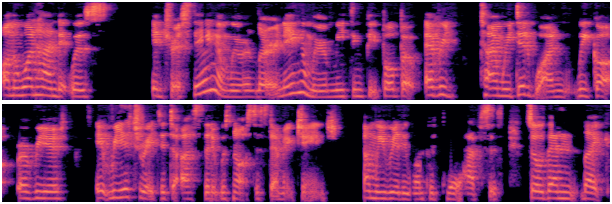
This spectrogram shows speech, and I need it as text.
on the one hand, it was interesting and we were learning and we were meeting people, but every time we did one, we got a re- it reiterated to us that it was not systemic change. And we really wanted to have system. So then, like,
